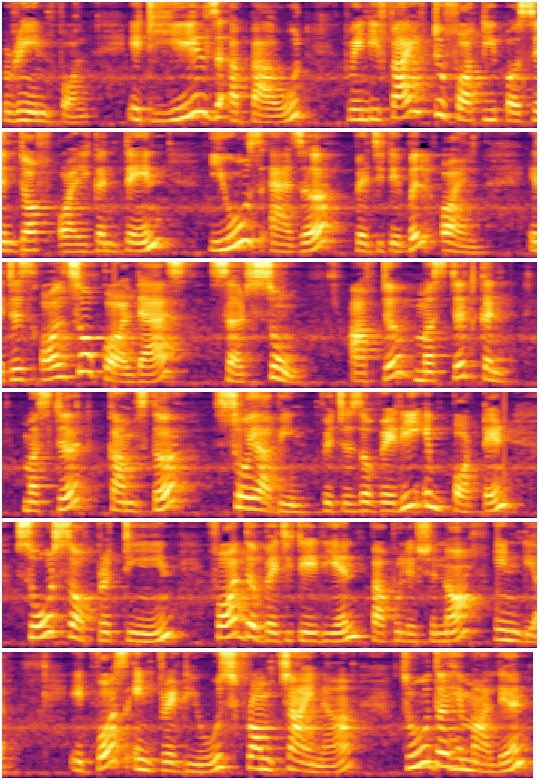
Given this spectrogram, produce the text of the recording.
rainfall. It yields about 25 to 40% of oil content used as a vegetable oil. It is also called as sarson. After mustard, mustard comes the soya bean which is a very important source of protein for the vegetarian population of India. It was introduced from China through the Himalayan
